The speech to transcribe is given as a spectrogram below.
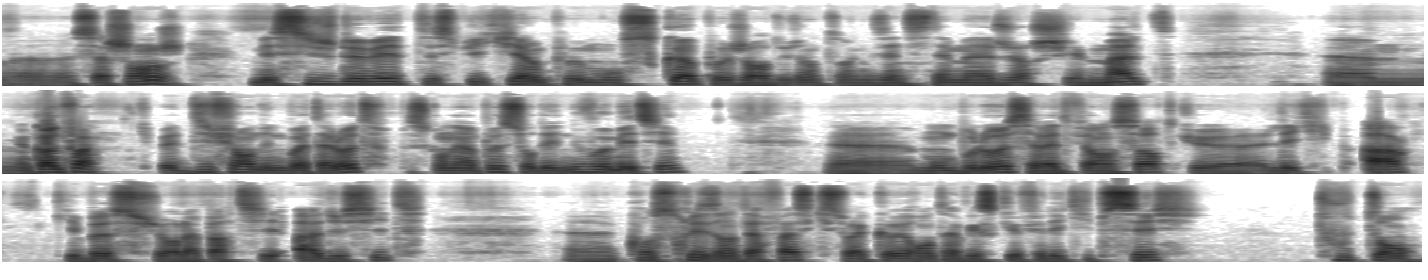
euh, ça change. Mais si je devais t'expliquer un peu mon scope aujourd'hui en tant que design system manager chez Malte, euh, encore une fois, qui peut être différent d'une boîte à l'autre, parce qu'on est un peu sur des nouveaux métiers. Mon boulot, ça va être de faire en sorte que l'équipe A, qui bosse sur la partie A du site, euh, construise des interfaces qui soient cohérentes avec ce que fait l'équipe C, tout en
